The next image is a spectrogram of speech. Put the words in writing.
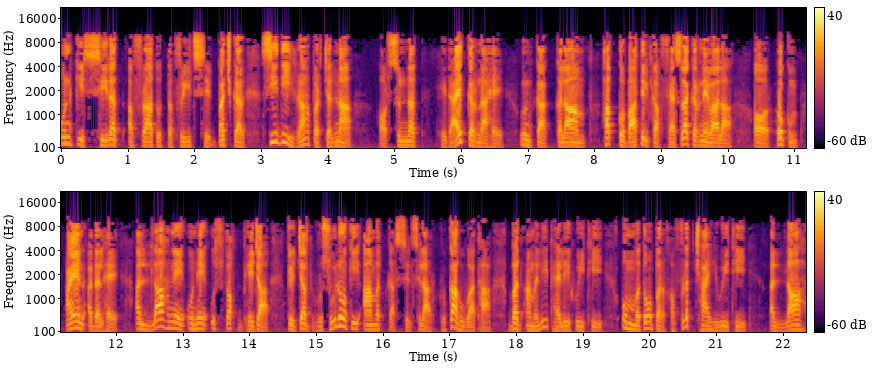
ان کی سیرت افراد و تفرید سے بچ کر سیدھی راہ پر چلنا اور سنت ہدایت کرنا ہے، ان کا کلام حق و باطل کا فیصلہ کرنے والا اور حکم عین عدل ہے۔ اللہ نے انہیں اس وقت بھیجا کہ جب رسولوں کی آمد کا سلسلہ رکا ہوا تھا، بد عملی پھیلی ہوئی تھی، امتوں پر غفلت چھائی ہوئی تھی۔ اللہ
